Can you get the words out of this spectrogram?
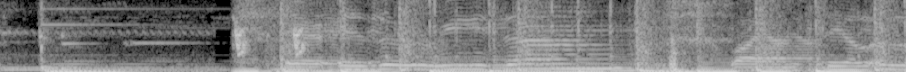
There is a reason why I'm still alive.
